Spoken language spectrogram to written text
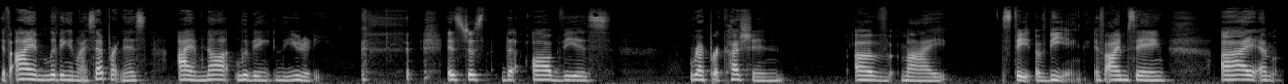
If I am living in my separateness, I am not living in the unity. it's just the obvious repercussion of my state of being. If I'm saying I am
